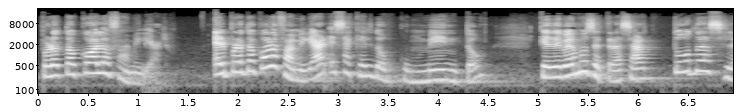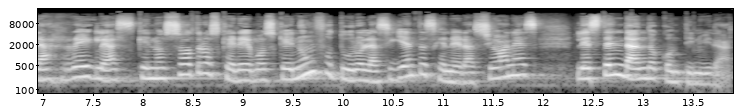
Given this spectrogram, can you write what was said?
protocolo familiar. El protocolo familiar es aquel documento que debemos de trazar todas las reglas que nosotros queremos que en un futuro las siguientes generaciones le estén dando continuidad.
